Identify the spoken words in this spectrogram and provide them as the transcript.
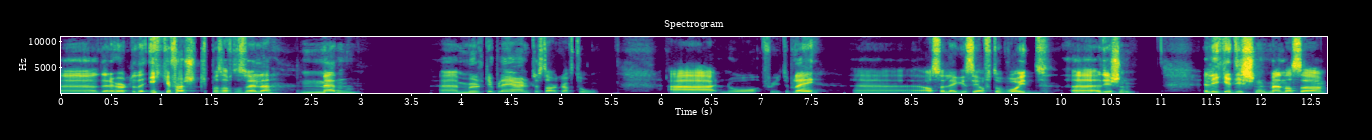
Uh, eh, dere hørte det ikke først på Saft og Svele, men multiplayeren til Starcraft 2 er nå free to play. Uh, altså Legacy of the Void edition. Eller ikke edition, men altså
